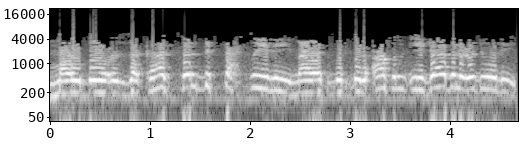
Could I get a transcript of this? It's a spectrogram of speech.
موضوع الزكاة سلب التحصيلي ما يثبت بالأصل إيجاب العدولي.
